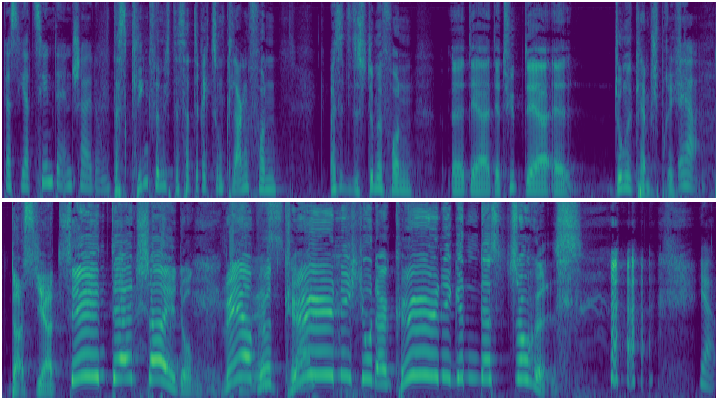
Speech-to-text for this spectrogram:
Das Jahrzehnt der Entscheidung. Das klingt für mich, das hat direkt so einen Klang von, weißt du, diese Stimme von äh, der, der Typ, der äh, Dschungelcamp spricht. Ja. Das Jahrzehnt der Entscheidung. Wer wird. König oder Königin des Dschungels? Ja,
